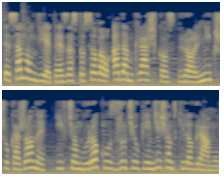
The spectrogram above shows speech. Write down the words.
Tę samą dietę zastosował Adam Kraśkos, rolnik szuka żony, i w ciągu roku zrzucił 50 kg.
